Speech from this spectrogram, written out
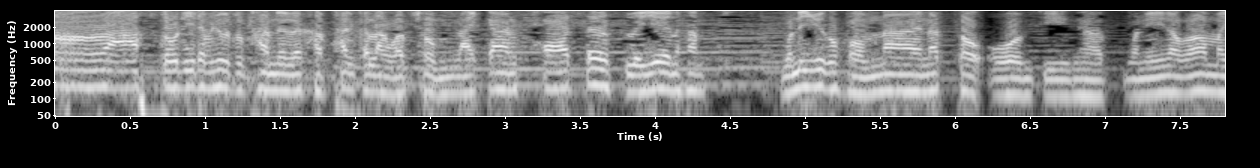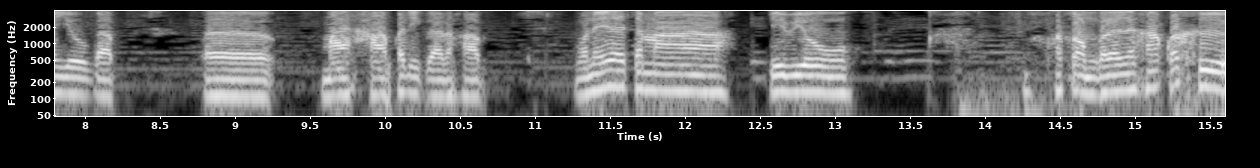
ครับสวัสดีท่านผู้ชมทุกท่านเลยนะครับ ท่านกำลังรับชมรายการ Caster Slayer นะครับ วันนี้อยู่กับผมนายนัตโตโอมจีนะครับ วันนี้เราก็มาอยู่กับ เอ่อไมาคาบกันอีกแล้วนะครับ วันนี้เราจะมารีวิวผสมกันเลยนะครับก็คือ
